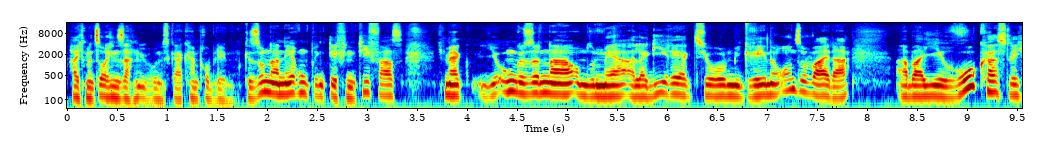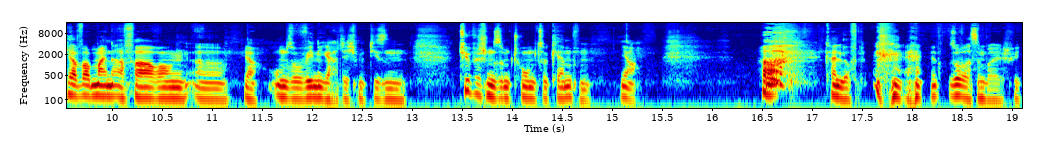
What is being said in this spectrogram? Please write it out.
habe ich mit solchen Sachen übrigens gar kein Problem. Gesunde Ernährung bringt definitiv was. Ich merke, je ungesünder, umso mehr Allergiereaktionen, Migräne und so weiter. Aber je rohköstlicher war meine Erfahrung, äh, ja, umso weniger hatte ich mit diesen typischen Symptomen zu kämpfen. Ja. Oh, keine Luft. Sowas zum Beispiel.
